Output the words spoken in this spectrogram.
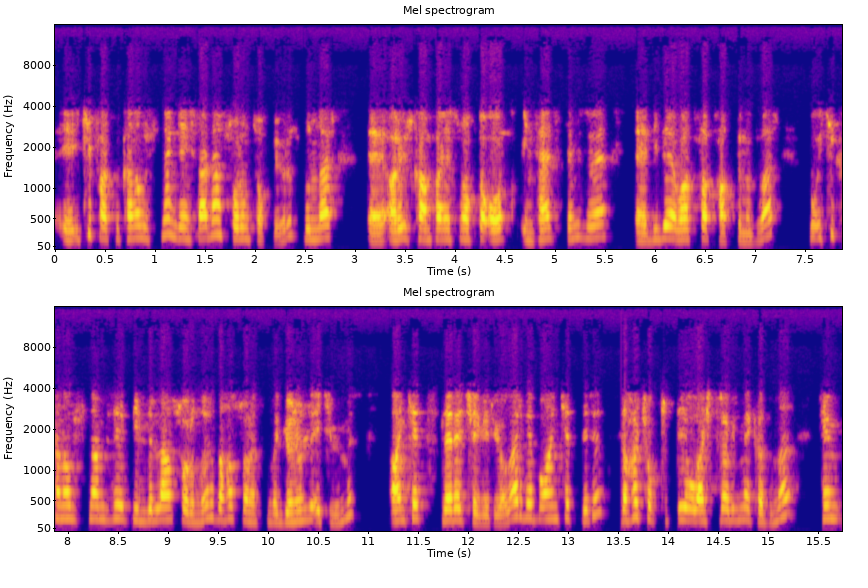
e, iki farklı kanal üstünden gençlerden sorun topluyoruz. Bunlar e, arayüzkampanyası.org internet sitemiz ve e, bir de WhatsApp hattımız var. Bu iki kanal üstünden bize bildirilen sorunları daha sonrasında gönüllü ekibimiz anketlere çeviriyorlar ve bu anketleri daha çok kitleye ulaştırabilmek adına hem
